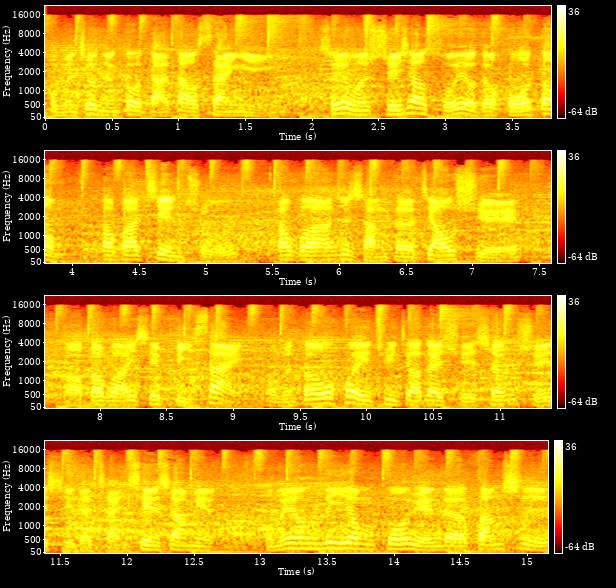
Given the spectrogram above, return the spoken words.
我们就能够达到三赢。所以，我们学校所有的活动，包括建筑，包括日常的教学，啊，包括一些比赛，我们都会聚焦在学生学习的展现上面。我们用利用多元的方式，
